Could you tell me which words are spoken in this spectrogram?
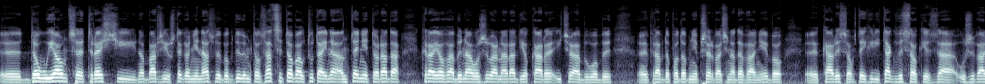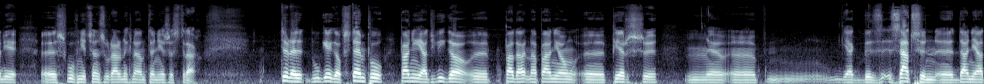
y, dołujące treści, no bardziej już tego nie nazwę, bo gdybym to zacytował tutaj na antenie, to Rada Krajowa by nałożyła na radio karę i trzeba byłoby prawdopodobnie przerwać nadawanie, bo kary są w tej chwili tak wysokie za używanie słów niecenzuralnych na antenie, że strach. Tyle długiego wstępu. Pani Jadwigo, y, pada na Panią y, pierwszy mm, e, e, mm, jakby zaczyn e, dania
